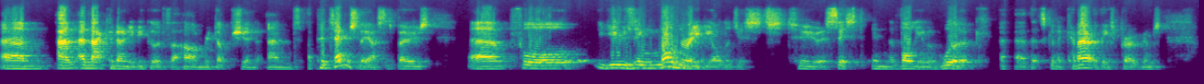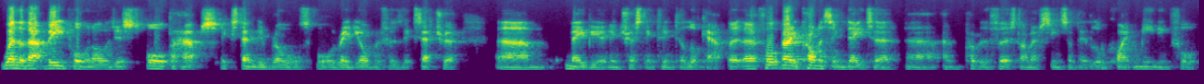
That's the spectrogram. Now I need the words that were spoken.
Um, and, and that could only be good for harm reduction and potentially, I suppose, uh, for using non-radiologists to assist in the volume of work uh, that's going to come out of these programs, whether that be pulmonologists or perhaps extended roles for radiographers, etc. Um, may be an interesting thing to look at. But uh, for very promising data, uh, and probably the first time I've seen something that looked quite meaningful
